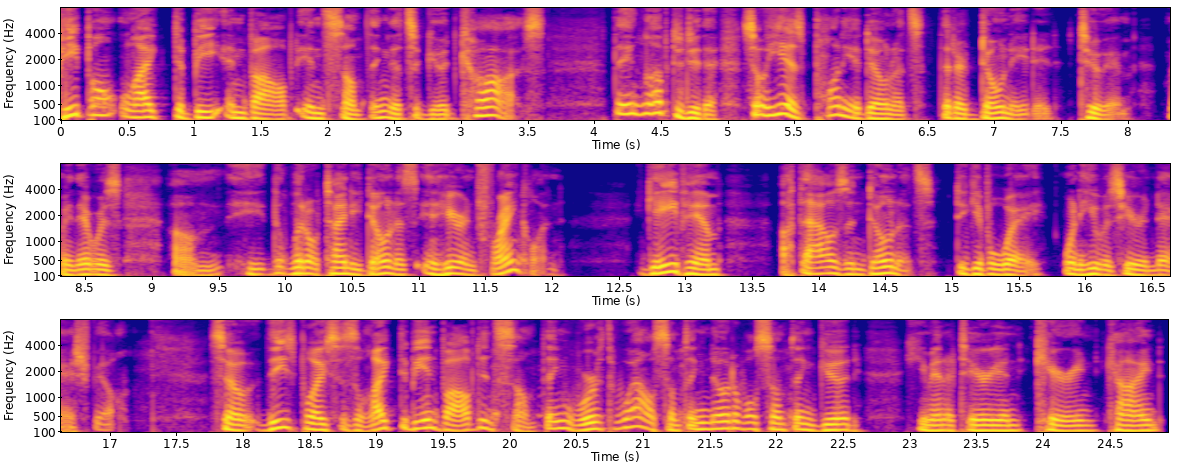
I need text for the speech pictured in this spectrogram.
people like to be involved in something that's a good cause. They love to do that. So he has plenty of donuts that are donated to him. I mean, there was um, he, the little tiny donuts in, here in Franklin gave him a thousand donuts to give away when he was here in Nashville. So these places like to be involved in something worthwhile, something notable, something good, humanitarian, caring, kind.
